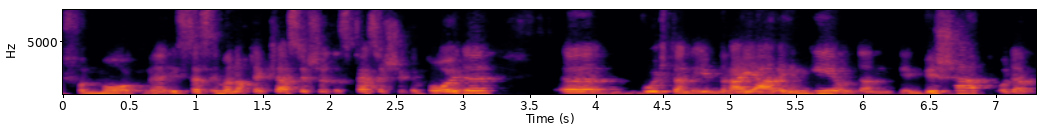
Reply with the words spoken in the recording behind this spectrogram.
von morgen? Ne? Ist das immer noch der klassische, das klassische Gebäude, äh, wo ich dann eben drei Jahre hingehe und dann den Wisch habe? Oder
